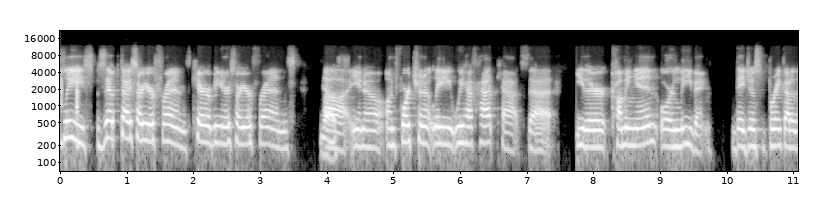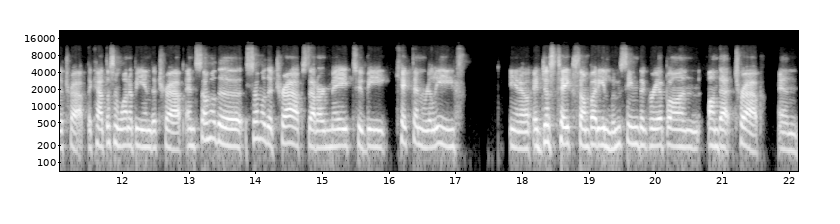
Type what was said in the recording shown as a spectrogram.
please zip ties are your friends carabiners are your friends. Yes. Uh, you know unfortunately we have had cats that either coming in or leaving. They just break out of the trap. The cat doesn't want to be in the trap. And some of the some of the traps that are made to be kicked and released you know it just takes somebody losing the grip on on that trap and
